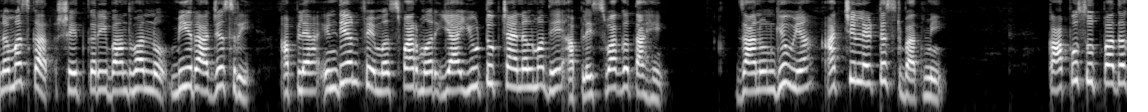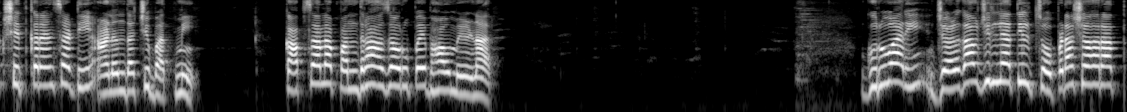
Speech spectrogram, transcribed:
नमस्कार शेतकरी बांधवांनो मी राजश्री आपल्या इंडियन फेमस फार्मर या यूट्यूब चॅनलमध्ये आपले स्वागत आहे. जाणून घेऊया आजची लेटेस्ट बातमी. कापूस उत्पादक शेतकऱ्यांसाठी आनंदाची बातमी. कापसाला पंधरा हजार रुपये भाव मिळणार. गुरुवारी जळगाव जिल्ह्यातील चोपडा शहरात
